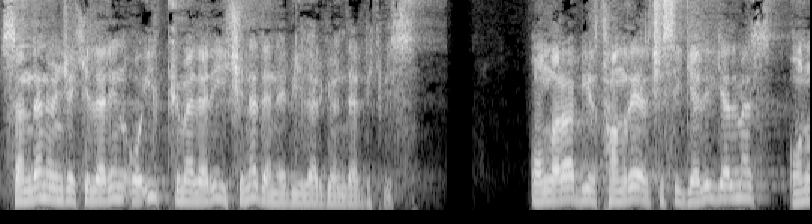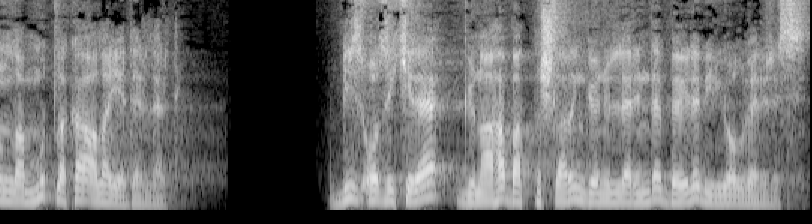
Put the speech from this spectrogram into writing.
senden öncekilerin o ilk kümeleri içine de nebiler gönderdik biz. Onlara bir tanrı elçisi gelir gelmez onunla mutlaka alay ederlerdi. Biz o zikire günaha batmışların gönüllerinde böyle bir yol veririz.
